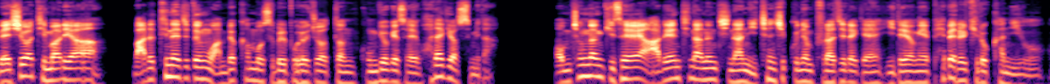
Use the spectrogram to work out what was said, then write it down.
메시와 디마리아, 마르티네즈 등 완벽한 모습을 보여주었던 공격에서의 활약이었습니다. 엄청난 기세의 아르헨티나는 지난 2019년 브라질에게 2대0의 패배를 기록한 이후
